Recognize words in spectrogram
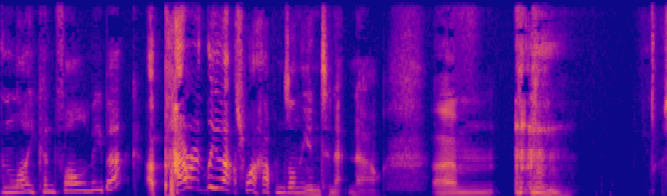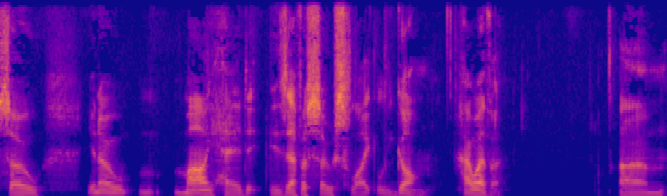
and like and follow me back. Apparently, that's what happens on the internet now. Um, so, you know, my head is ever so slightly gone. However, um,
